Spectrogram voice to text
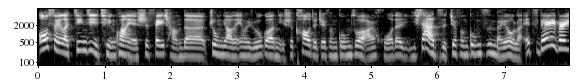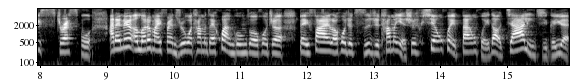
Also, like 经济情况也是非常的重要的，因为如果你是靠着这份工作而活的，一下子这份工资没有了，it's very very stressful. And I know a lot of my friends，如果他们在换工作或者被 fire 了或者辞职，他们也是先会搬回到家里几个月，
